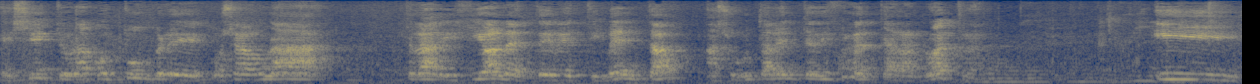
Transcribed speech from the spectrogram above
existe una costumbre, o sea, unas tradiciones de vestimenta absolutamente diferentes a las nuestras. Y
